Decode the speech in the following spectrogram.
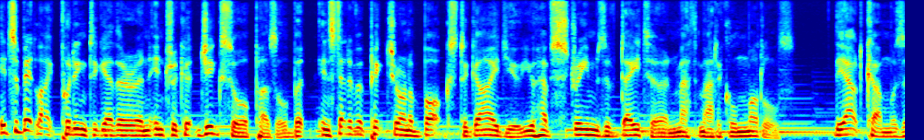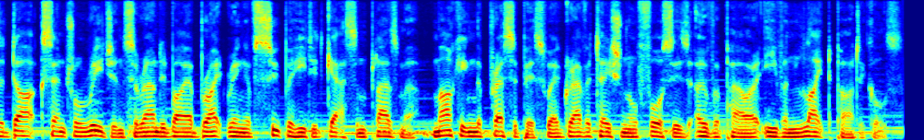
It's a bit like putting together an intricate jigsaw puzzle, but instead of a picture on a box to guide you, you have streams of data and mathematical models. The outcome was a dark central region surrounded by a bright ring of superheated gas and plasma, marking the precipice where gravitational forces overpower even light particles.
